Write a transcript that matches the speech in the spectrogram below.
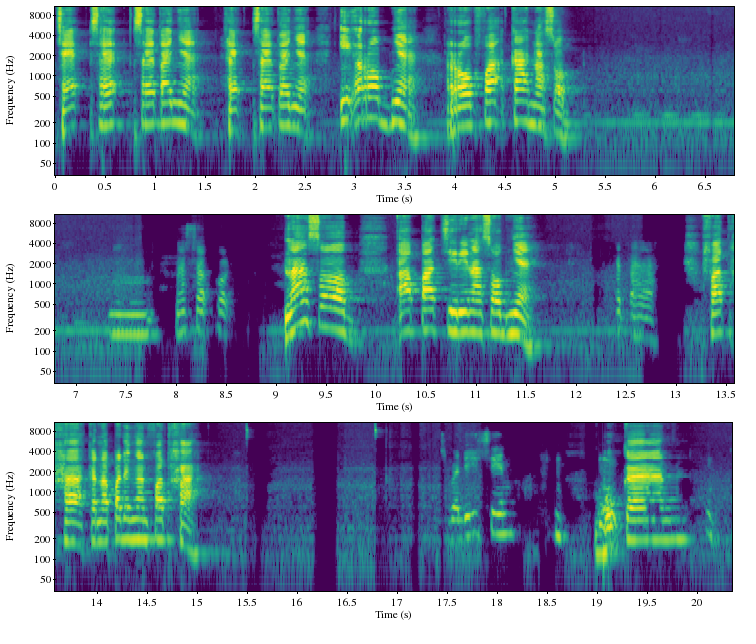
Saya saya saya tanya. Saya, saya tanya. I'robnya rofa kah nasob? Hmm, nasab kok Nasob. Apa ciri nasobnya? kata Fathah. Kenapa dengan fathah? sebagai isim. Bukan.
